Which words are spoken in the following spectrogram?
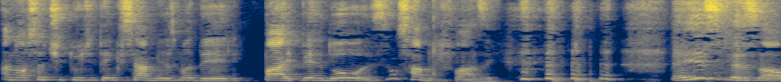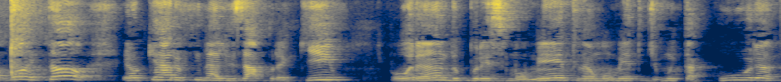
a nossa atitude tem que ser a mesma dele. Pai, perdoa, eles não sabem o que fazem. é isso, pessoal. Bom, então, eu quero finalizar por aqui, orando por esse momento, né? um momento de muita cura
